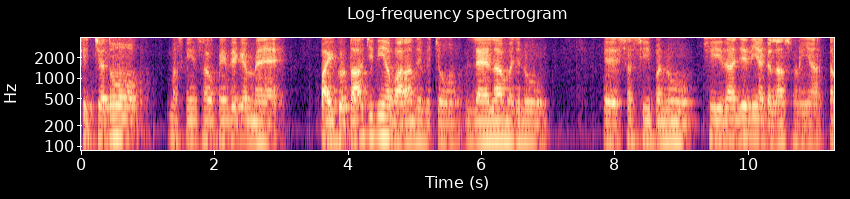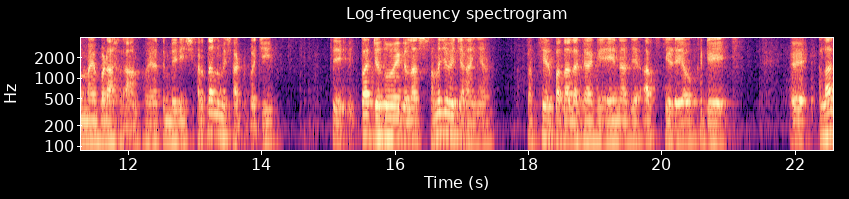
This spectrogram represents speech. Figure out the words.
ਕਿ ਜਦੋਂ ਮਸਕੀਨ ਸਾਹਿਬ ਕਹਿੰਦੇ ਕਿ ਮੈਂ ਭਾਈ ਗੁਰਦਾਸ ਜੀ ਦੀਆਂ ਵਾਰਾਂ ਦੇ ਵਿੱਚੋਂ ਲੈਲਾ, ਮਜਨੂ ਸੱਸੀ, ਪੰਨੂ ਹੀਰ ਰਾਂਝੇ ਦੀਆਂ ਗੱਲਾਂ ਸੁਣੀਆਂ ਤਾਂ ਮੈਂ ਬੜਾ ਹੈਰਾਨ ਹੋਇਆ ਤੇ ਮੇਰੀ ਸ਼ਰਧਾ ਨੂੰ ਵੀ ਸੱਟ ਵੱਜੀ। ਤੇ ਪਰ ਜਦੋਂ ਇਹ ਗੱਲਾਂ ਸਮਝ ਵਿੱਚ ਆਈਆਂ ਤਾਂ ਫਿਰ ਪਤਾ ਲੱਗਾ ਕਿ ਇਹਨਾਂ ਦੇ ਅਰਥ ਜਿਹੜੇ ਆ ਉਹ ਕਿੱਡੇ ਅਲੱਗ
